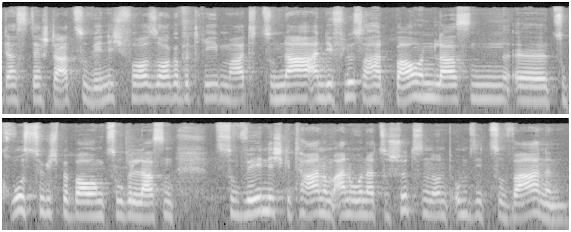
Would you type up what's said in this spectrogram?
dass der Staat zu wenig Vorsorge betrieben hat, zu nah an die Flüsse hat bauen lassen, äh, zu großzügig Bebauung zugelassen, zu wenig getan, um Anwohner zu schützen und um sie zu warnen?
